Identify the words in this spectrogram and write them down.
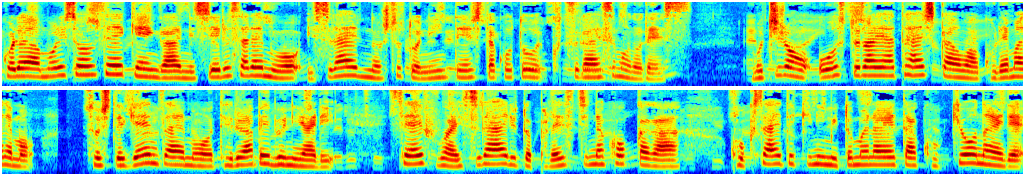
これはモリソン政権が西エルサレムをイスラエルの首都と認定したことを覆すものです。もちろんオーストラリア大使館はこれまでもそして現在もテルアビブにあり、政府はイスラエルとパレスチナ国家が国際的に認められた国境内で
